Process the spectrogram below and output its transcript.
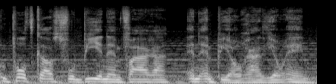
Een podcast voor BNM Vara en NPO Radio 1.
